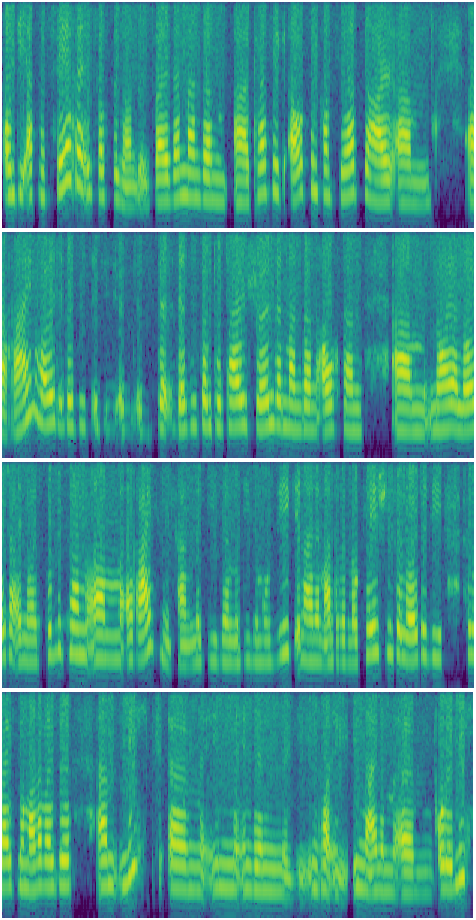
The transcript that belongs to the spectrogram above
und die Atmosphäre ist was Besonderes, weil wenn man dann äh, Klassik aus dem Konzertsaal ähm, äh, reinholt, das ist, das ist dann total schön, wenn man dann auch dann ähm, neuer Leute, ein neues Publikum ähm, erreichen kann mit dieser, mit dieser Musik in einem anderen Location für Leute, die vielleicht normalerweise ähm, nicht ähm, in, in, den, in, in einem ähm, oder nicht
